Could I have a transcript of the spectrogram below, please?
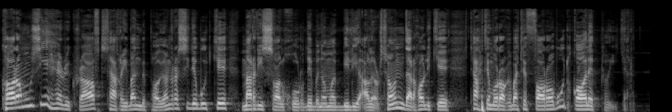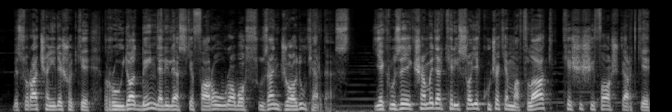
کارآموزی هنری کرافت تقریبا به پایان رسیده بود که مردی سال خورده به نام بیلی آلرتون در حالی که تحت مراقبت فارا بود غالب تویی کرد. به سرعت شنیده شد که رویداد به این دلیل است که فارا او را با سوزن جادو کرده است. یک روز یک شنبه در کلیسای کوچک مفلاک کشیشی فاش کرد که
